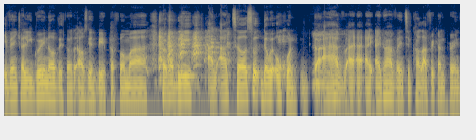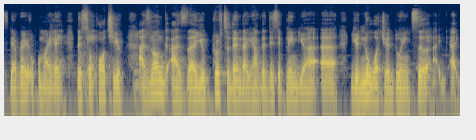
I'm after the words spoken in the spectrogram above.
eventually. Growing up, they thought I was going to be a performer, probably an actor. So they were Okay. open. I have I, I I don't have a typical African parents. They're very open minded. Okay. They Okay. You Mhm. as long as uh, you prove to them that you have the discipline, you are, uh, you know what you're doing. So, I, I,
